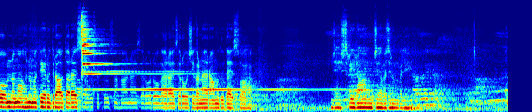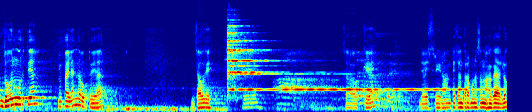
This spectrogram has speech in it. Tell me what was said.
ओम नमो हनुमते रुद्रावताराय सर्व शत्रु सहानाय सर्व रोगाराय सर्व वशीकरणाय रामदूताय स्वाहा. जय श्रीराम जय बजरंग बली दोन मूर्त्या मी पहिल्यांदा बघतो यार. जाऊ दे. चला ओके. जय श्रीराम. त्याच्यानंतर आपण असं मागं आलो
